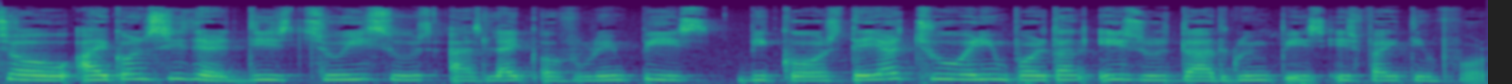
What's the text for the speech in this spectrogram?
So I consider these two issues as like of Greenpeace because they are two very important issues that Greenpeace is fighting for.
